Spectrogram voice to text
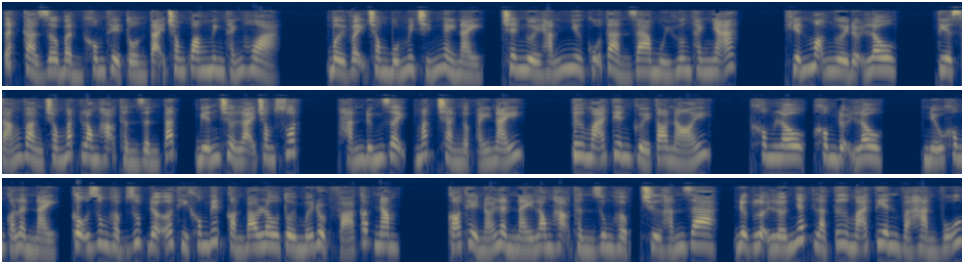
Tất cả dơ bẩn không thể tồn tại trong Quang Minh Thánh Hỏa. Bởi vậy trong 49 ngày này, trên người hắn như cũ tản ra mùi hương thanh nhã, khiến mọi người đợi lâu. Tia sáng vàng trong mắt Long Hạo Thần dần tắt, biến trở lại trong suốt. Hắn đứng dậy, mắt tràn ngập áy náy, Tư mã tiên cười to nói. Không lâu, không đợi lâu. Nếu không có lần này, cậu dung hợp giúp đỡ thì không biết còn bao lâu tôi mới đột phá cấp 5. Có thể nói lần này Long Hạo Thần dung hợp, trừ hắn ra, được lợi lớn nhất là Tư Mã Tiên và Hàn Vũ.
